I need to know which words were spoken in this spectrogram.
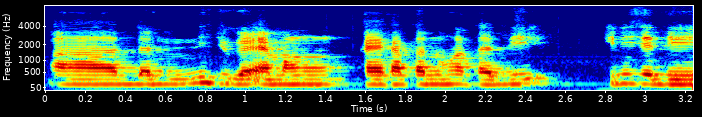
Uh, dan ini juga emang kayak kata Nuha tadi, ini jadi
